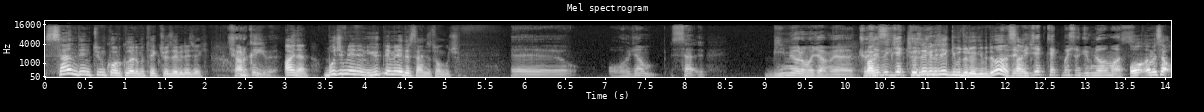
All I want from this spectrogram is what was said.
Sendin tüm korkularımı tek çözebilecek. Şarkı gibi. Aynen. Bu cümlenin yüklemi nedir sence Tonguç? Ee, hocam sen Bilmiyorum hocam ya. Bak, Çözebilecek değil, çözebilecek gibi duruyor gibi değil mi? Sanki. Çözebilecek tek başına cümle olmaz. O mesela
